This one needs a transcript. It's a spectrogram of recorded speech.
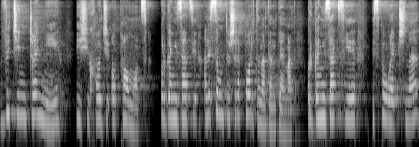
wycieńczeni, jeśli chodzi o pomoc. Organizacje, ale są też raporty na ten temat. Organizacje społeczne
